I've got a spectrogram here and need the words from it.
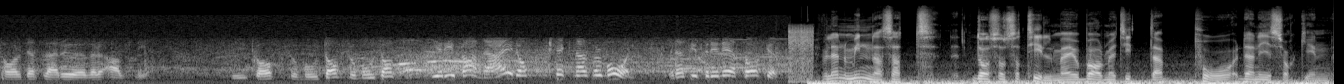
tar dessvärre över allt mer. Dykov, Somotov, Somotov i ribban. Nej, de tecknar för mål. Och den sitter i nättaket. Jag vill ändå minnas att de som sa till mig och bad mig titta på den ishockeyn.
